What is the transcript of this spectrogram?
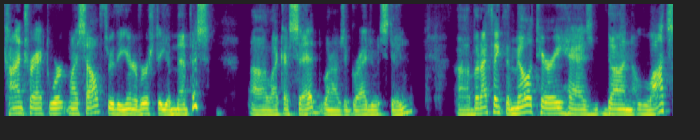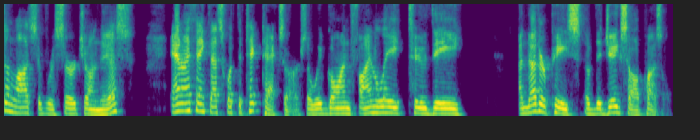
contract work myself through the University of Memphis, like I said, when I was a graduate student. Uh, but I think the military has done lots and lots of research on this. And I think that's what the tic tacs are. So we've gone finally to the another piece of the jigsaw puzzle.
